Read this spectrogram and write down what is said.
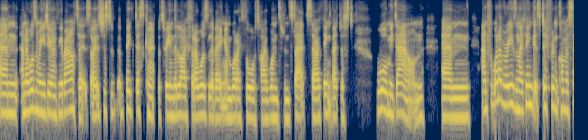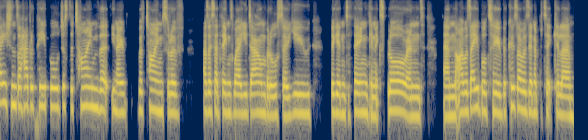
Um, and I wasn't really doing anything about it. So it's just a, a big disconnect between the life that I was living and what I thought I wanted instead. So I think that just wore me down. Um, and for whatever reason, I think it's different conversations I had with people, just the time that, you know, with time sort of, as I said, things wear you down, but also you begin to think and explore. And um, I was able to, because I was in a particular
